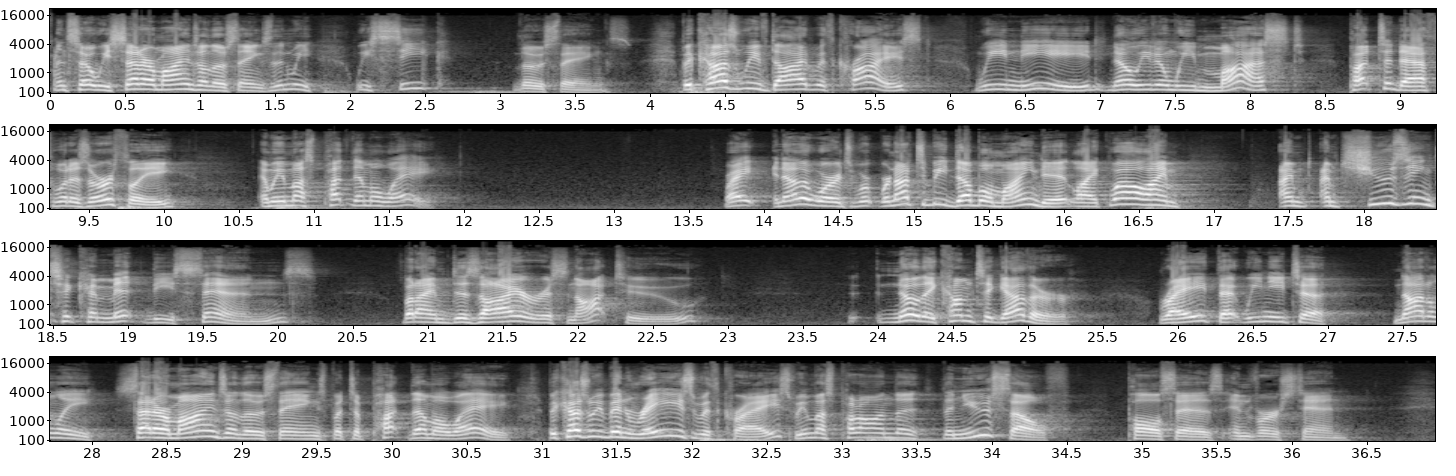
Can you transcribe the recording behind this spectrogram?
And so we set our minds on those things, then we, we seek those things. Because we've died with Christ, we need, no, even we must put to death what is earthly, and we must put them away. Right? In other words, we're, we're not to be double minded, like, well, I'm, I'm, I'm choosing to commit these sins, but I'm desirous not to. No, they come together, right? That we need to not only set our minds on those things, but to put them away. Because we've been raised with Christ, we must put on the, the new self, Paul says in verse 10.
